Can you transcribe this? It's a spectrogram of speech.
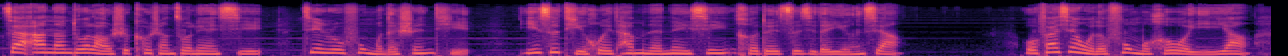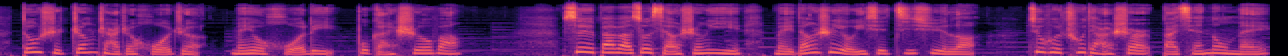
在阿南多老师课上做练习，进入父母的身体，以此体会他们的内心和对自己的影响。我发现我的父母和我一样，都是挣扎着活着，没有活力，不敢奢望。所以，爸爸做小生意，每当是有一些积蓄了，就会出点事儿把钱弄没。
